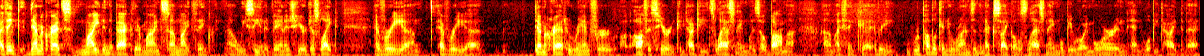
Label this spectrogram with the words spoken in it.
I think Democrats might, in the back of their mind, some might think we see an advantage here, just like every um, every Democrat who ran for office here in Kentucky, his last name was Obama. Um, I think uh, every Republican who runs in the next cycle's last name will be Roy Moore and, and will be tied to that.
